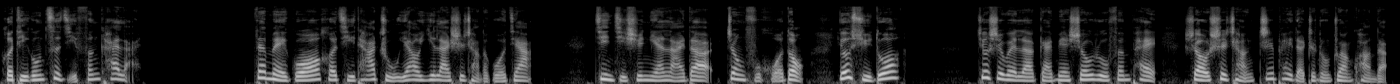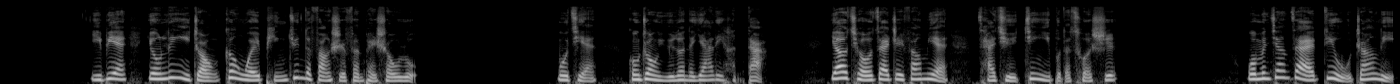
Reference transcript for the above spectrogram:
和提供刺激——分开来。在美国和其他主要依赖市场的国家，近几十年来的政府活动有许多。就是为了改变收入分配受市场支配的这种状况的，以便用另一种更为平均的方式分配收入。目前公众舆论的压力很大，要求在这方面采取进一步的措施。我们将在第五章里，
